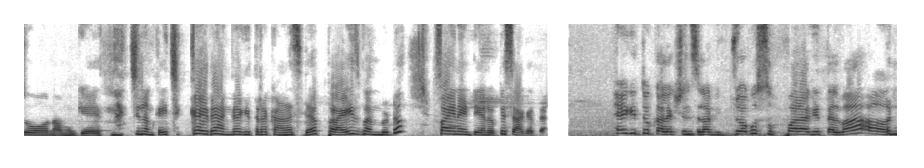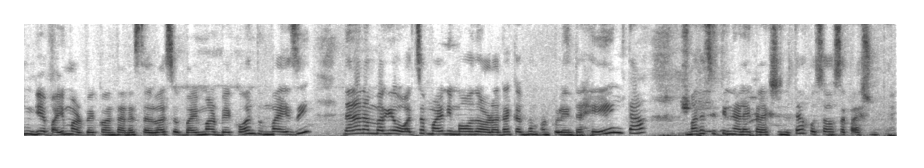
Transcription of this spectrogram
ಸೊ ನಮಗೆ ಆಕ್ಚುಲಿ ನನ್ನ ಕೈ ಚಿಕ್ಕ ಇದೆ, ಹಂಗಾಗಿ ಈ ತರ ಕಾಣಿಸ್ತಿದೆ. ಪ್ರೈಸ್ ಬಂದ್ಬಿಟ್ಟು ಫೈವ್ ನೈಂಟಿ ರುಪೀಸ್ ಆಗುತ್ತೆ. ಹೇಗಿತ್ತು ಕಲೆಕ್ಷನ್ಸ್ ಎಲ್ಲ? ನಿಜವಾಗೂ ಸೂಪರ್ ಆಗಿತ್ತಲ್ವಾ? ನಿಮಗೆ ಬೈ ಮಾಡಬೇಕು ಅಂತ ಅನಿಸ್ತಲ್ವಾ? ಸೊ ಬೈ ಮಾಡಬೇಕು ಅಂತ ತುಂಬ ಈಸಿ ನನ್ನ ನಂಬರ್ಗೆ ವಾಟ್ಸಪ್ ಮಾಡಿ, ನಿಮ್ಮ ಒಂದು ಆರ್ಡರ್ನ ಕನ್ಫರ್ಮ್ ಮಾಡ್ಕೊಳ್ಳಿ ಅಂತ ಹೇಳ್ತಾ ಮತ್ತೆ ಸಿಗ್ತೀನಿ ನಾಳೆ ಕಲೆಕ್ಷನ್ ಜೊತೆ. ಹೊಸ ಹೊಸ ಕಲೆಕ್ಷನ್ ಜೊತೆ.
